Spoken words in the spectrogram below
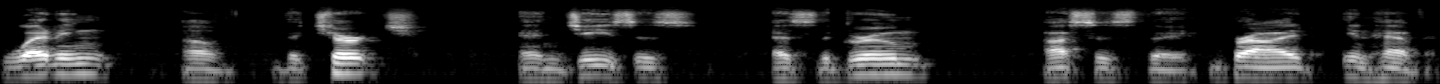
wedding of the church and Jesus as the groom, us as the bride in heaven.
